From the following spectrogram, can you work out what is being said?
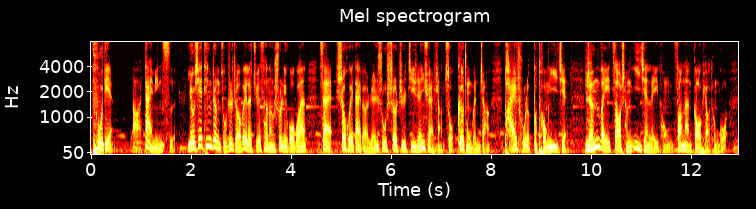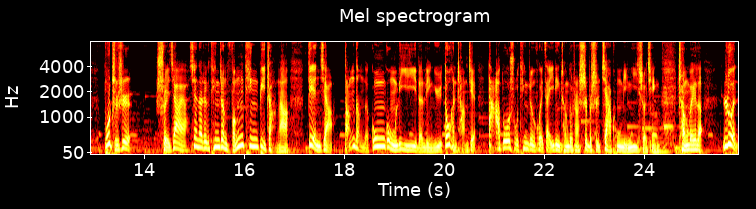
铺垫啊，代名词。有些听证组织者为了决策能顺利过关，在社会代表人数设置及人选上做各种文章，排除了不同意见，人为造成意见雷同，方案高票通过。不只是水价呀，现在这个听证逢听必涨啊，电价。等等的公共利益的领域都很常见，大多数听证会在一定程度上是不是架空民意社情，成为了论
